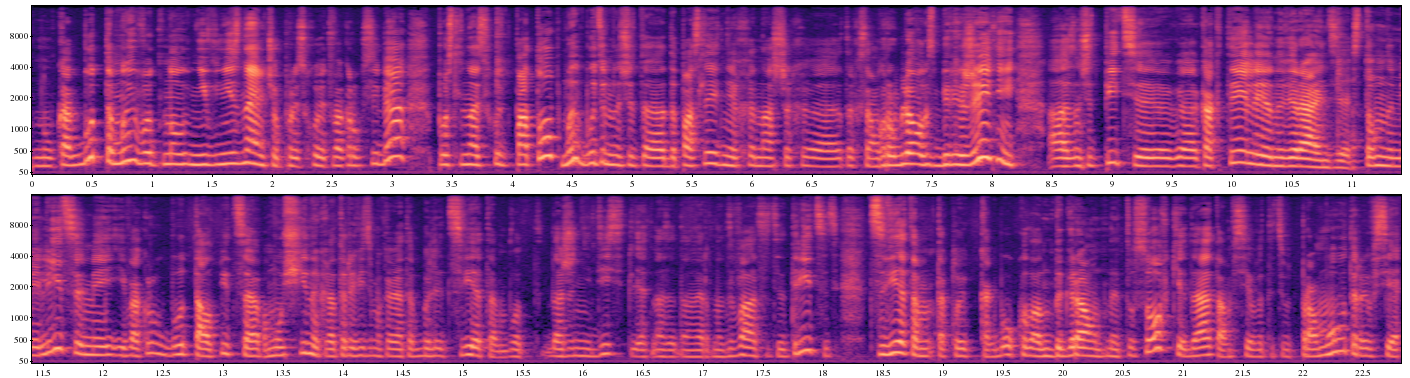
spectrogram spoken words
Ну, как будто мы вот, ну, не, не знаем, что происходит вокруг себя. После нас хоть потоп, мы будем, значит, э, до последних наших, э, так самых, рублевых сбережений, а, значит, пить э, коктейли на веранде с томными лицами, и вокруг будут толпиться мужчины, которые, видимо, когда-то были цветом, вот даже не 10 лет назад, а, наверное, 20 и 30, цветом такой, как бы, около андеграундной тусовки, да, там все вот эти вот промоутеры все,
